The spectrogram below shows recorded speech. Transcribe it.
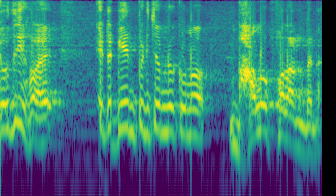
যদি হয় এটা বিএনপির জন্য কোনো ভালো ফল আনবে না।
